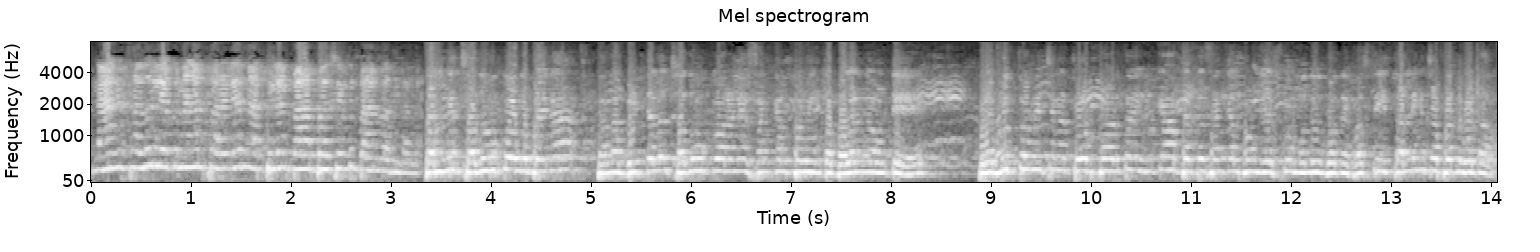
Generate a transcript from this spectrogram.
నాకు చదువు లేకున్నా కానీ పర్వాలేదు నా పిల్లలు బాగా భవిష్యత్తు బాగా ఉండాలి తల్లి చదువుకోకపోయినా తన బిడ్డలు చదువుకోవాలనే సంకల్పం ఇంత బలంగా ఉంటే ప్రభుత్వం ఇచ్చిన తోడ్పాటుతో ఇంకా పెద్ద సంకల్పం చేసుకొని ముందుకు పోతాయి. ఫస్ట్ ఈ తల్లికి చప్పట్లు కొట్టాలి.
